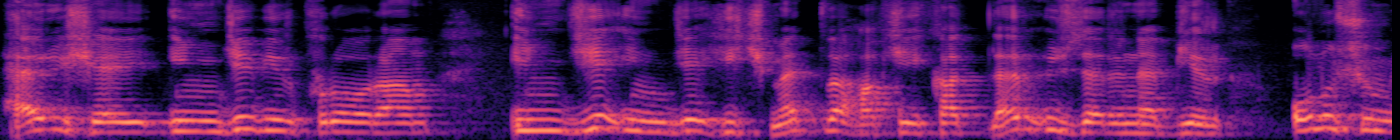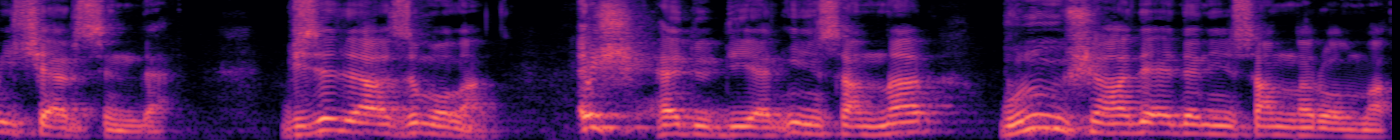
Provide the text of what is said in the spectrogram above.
Her şey ince bir program, ince ince hikmet ve hakikatler üzerine bir oluşum içerisinde. Bize lazım olan eşhedü diyen insanlar, bunu müşahede eden insanlar olmak.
